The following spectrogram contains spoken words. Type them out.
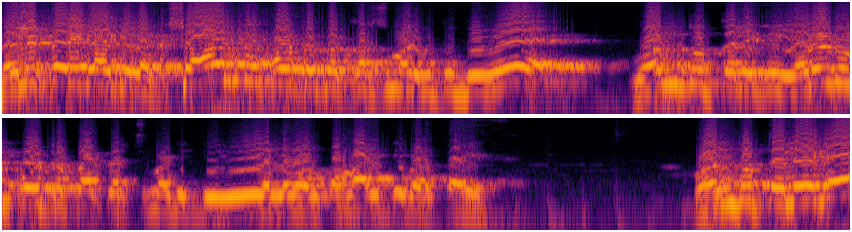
ದಲಿತರಿಗಾಗಿ ಲಕ್ಷಾಂತರ ಕೋಟಿ ರೂಪಾಯಿ ಖರ್ಚು ಮಾಡಿಬಿಟ್ಟಿದ್ದೀವಿ. ಒಂದು ತಲೆಗೆ ಎರಡು ಕೋಟಿ ರೂಪಾಯಿ ಖರ್ಚು ಮಾಡಿದ್ದೀವಿ ಅನ್ನುವಂತ ಮಾಹಿತಿ ಬರ್ತಾ ಇದೆ. ಒಂದು ತಲೆಗೆ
